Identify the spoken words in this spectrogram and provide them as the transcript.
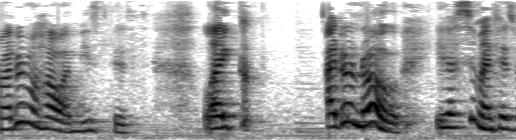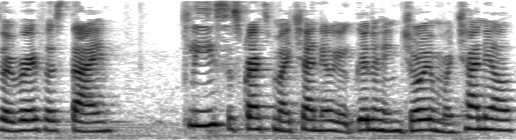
I don't know how I missed this. Like, I don't know. If you see my face for the very first time, please subscribe to my channel. You're going to enjoy my channel.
